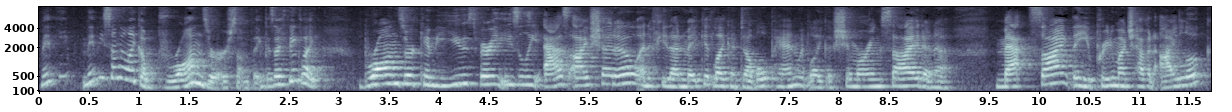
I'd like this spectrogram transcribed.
Maybe maybe something like a bronzer or something because I think like Bronzer can be used very easily as eyeshadow, and if you then make it like a double pan with like a shimmering side and a matte side, then you pretty much have an eye look,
